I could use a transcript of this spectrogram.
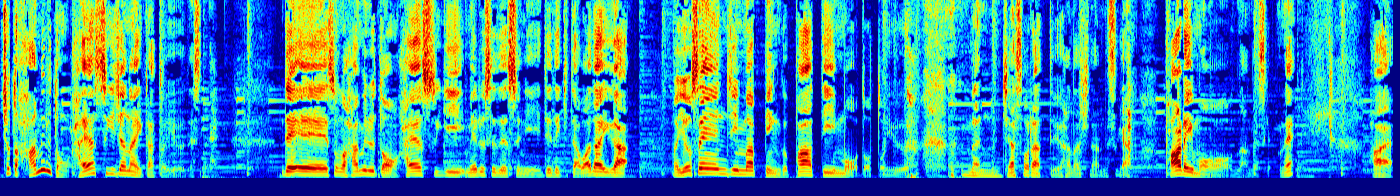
ちょっとハミルトン早すぎじゃないかというですね。で、そのハミルトン早すぎメルセデスに出てきた話題が、まあ、予選エンジンマッピングパーティーモードという なんじゃそらという話なんですが、パーレモなんですけどね。はい。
